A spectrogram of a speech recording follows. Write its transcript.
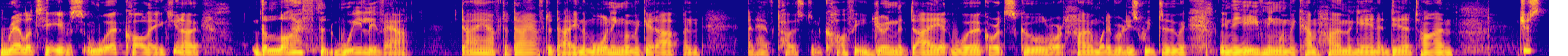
relatives, work colleagues, you know, the life that we live out day after day after day. In the morning when we get up and, and have toast and coffee, during the day at work or at school or at home, whatever it is we do, in the evening when we come home again at dinner time, just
